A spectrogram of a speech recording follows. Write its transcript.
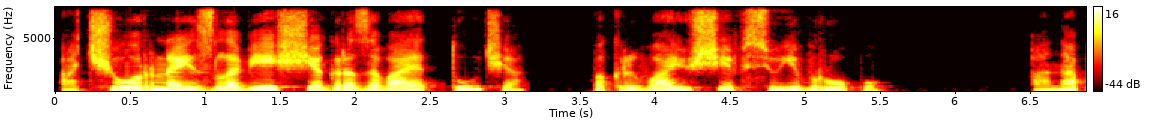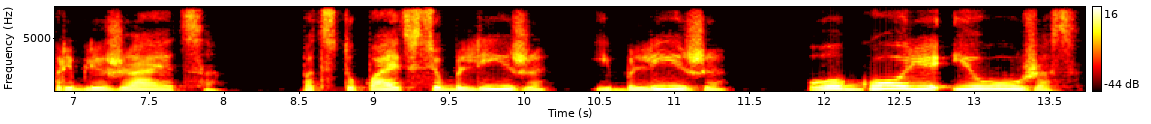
а черная и зловещая грозовая туча, покрывающая всю Европу. Она приближается, подступает все ближе и ближе. О горе и ужас!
